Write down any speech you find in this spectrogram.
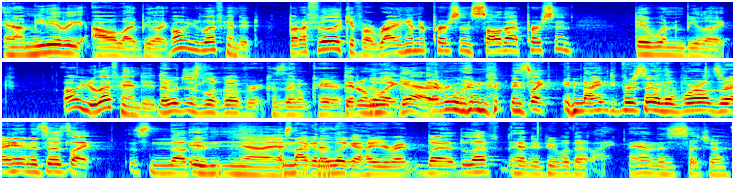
and immediately I'll like be like, "Oh, you're left-handed." But I feel like if a right-handed person saw that person, they wouldn't be like, "Oh, you're left-handed." They would just look over it because they don't care. They don't They're look- like, yeah. Everyone. It's like ninety percent of the world's right-handed, so it's like it's nothing. It- no, it's I'm not gonna look at how you write. But left-handed people, they're like, man, this is such a.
